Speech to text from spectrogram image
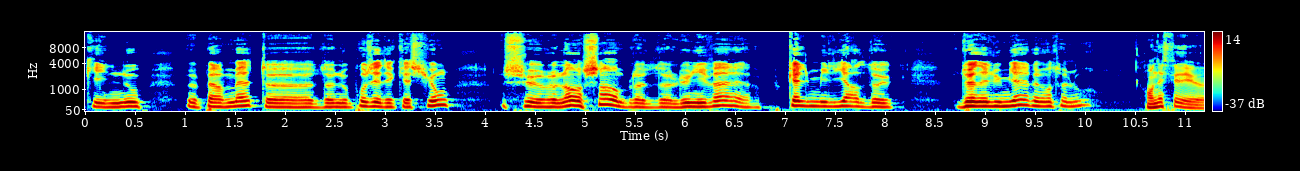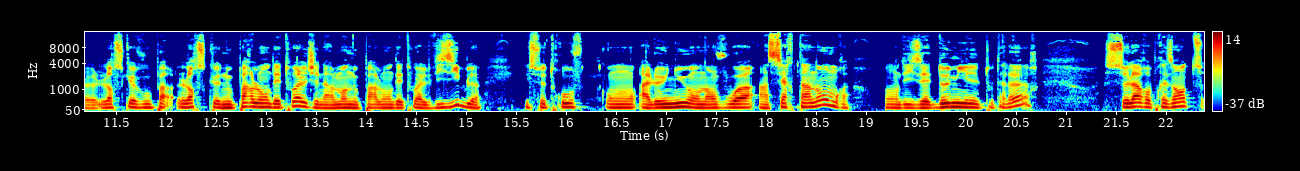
qui nous permettent de nous poser des questions sur l'ensemble de l'univers. Quels milliards de de la lumière éventuellement en effet, euh, lorsque, vous lorsque nous parlons d'étoiles, généralement nous parlons d'étoiles visibles. Il se trouve qu'à l'œil nu, on en voit un certain nombre. On disait 2000 tout à l'heure. Cela représente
